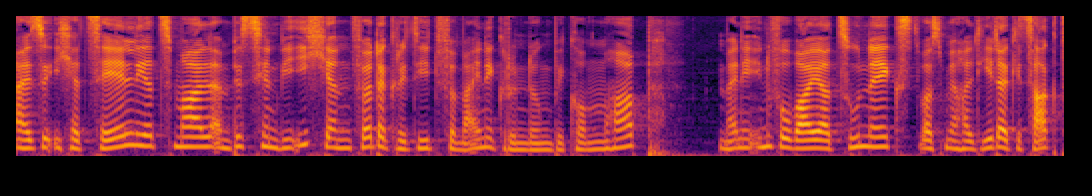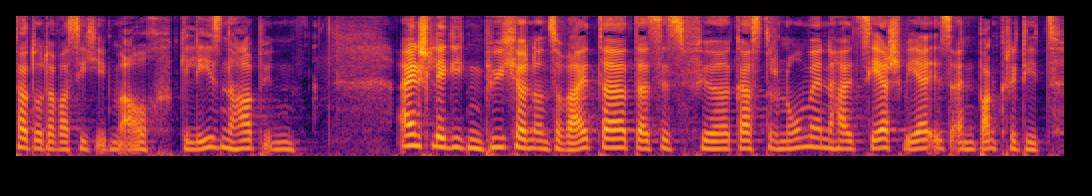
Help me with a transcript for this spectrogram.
Also ich erzähle jetzt mal ein bisschen, wie ich einen Förderkredit für meine Gründung bekommen habe. Meine Info war ja zunächst, was mir halt jeder gesagt hat oder was ich eben auch gelesen habe in einschlägigen Büchern und so weiter, dass es für Gastronomen halt sehr schwer ist, einen Bankkredit,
